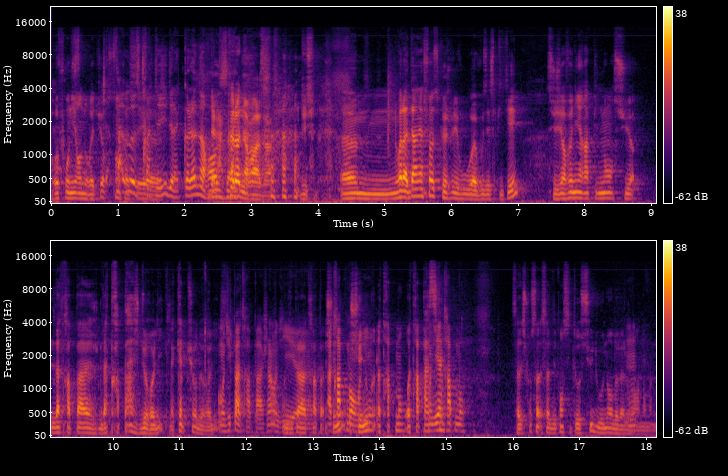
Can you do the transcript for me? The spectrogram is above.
refournir en nourriture sans Fameuse passer. euh, stratégie de la colonne de la rose. colonne rose. du- Euh, voilà, dernière chose que je vais vous, vous expliquer. Si je vais revenir rapidement sur l'attrapage, l'attrapage de reliques, la capture de reliques. On dit pas attrapage, hein, on On dit, dit pas euh, attrapage. Chez nous- attrapement. Chez on nous, dit. attrapement ou On attrapation. dit attrapement. Ça, je pense ça, ça dépend si tu es au sud ou au nord de la Loire, Mm. normalement.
